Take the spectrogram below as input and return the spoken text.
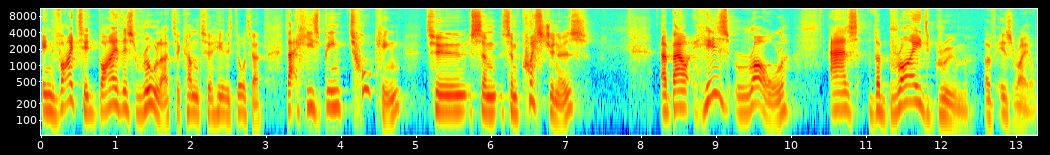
invited by this ruler to come to heal his daughter, that he's been talking to some, some questioners about his role as the bridegroom of Israel.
